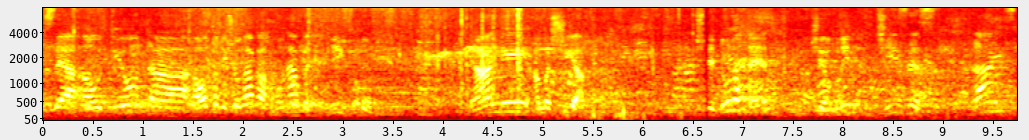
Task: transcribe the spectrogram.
זה האותיות, האות הראשונה והאחרונה בכריסטוס. יעני המשיח. שתדעו לכם שאומרים ג'יזוס קרייסט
